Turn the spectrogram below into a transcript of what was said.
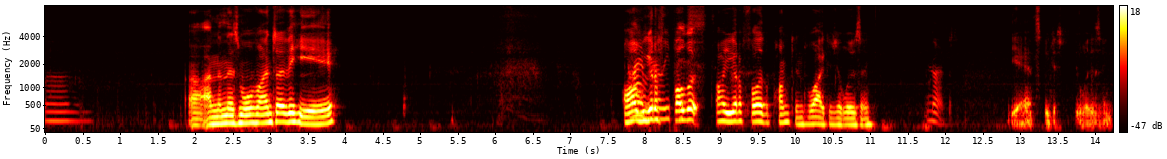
Um. Uh, and then there's more vines over here. Oh, we gotta really follow. pissed. Oh, you gotta follow the pumpkins. Why? Because you're losing. No. Yeah, it's because you're losing.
